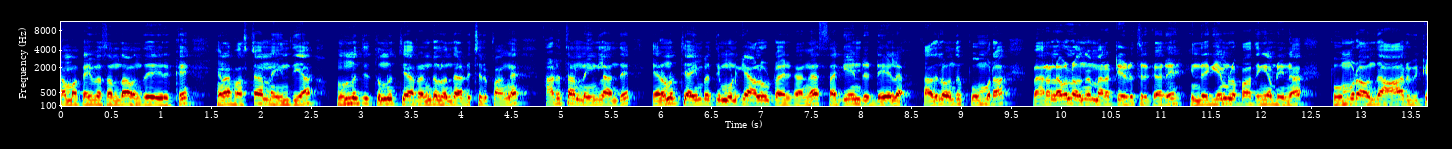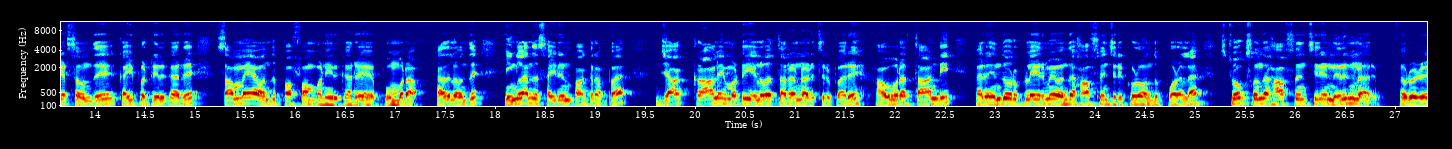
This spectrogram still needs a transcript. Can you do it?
நம்ம கைவசம் தான் வந்து இருக்குது ஏன்னா ஃபர்ஸ்ட் ஆன இந்தியா முந்நூற்றி தொண்ணூற்றி ஆறு ரன்கள் வந்து அடிச்சிருப்பாங்க. அடுத்த ஆன இங்கிலாந்து இரநூத்தி ஐம்பத்தி மூணுக்கே ஆல் அவுட் ஆயிருக்காங்க. செகண்ட் டேல அதில் வந்து பும்ரா வேற லெவலில் வந்து மிரட்டி எடுத்திருக்காரு. இந்த கேமில் பார்த்தீங்க அப்படின்னா பும்ரா வந்து ஆறு விக்கெட்ஸை வந்து கைப்பற்றியிருக்காரு. செம்மையாக வந்து பர்ஃபார்ம் பண்ணியிருக்காரு பும்ரா. அதில் வந்து இங்கிலாந்து சைடுன்னு பார்க்குறப்ப ஜாக் கிராலே மட்டும் 76 ரன் அடிச்சிருப்பாரு. அவரை தாண்டி வேற எந்த ஒரு பிளேயருமே வந்து ஹாஃப் செஞ்சுரி கூட வந்து போடலை. ஸ்டோக்ஸ் வந்து ஹாஃப் செஞ்சுரியை நெருங்கினார். ஒரு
